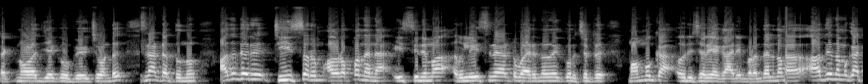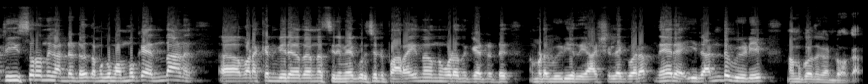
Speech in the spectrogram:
ടെക്നോളജിയൊക്കെ ഉപയോഗിച്ചുകൊണ്ട് ഇതിനകത്ത് എത്തുന്നു. അതിന്റെ ഒരു ടീസറും അതോടൊപ്പം തന്നെ ഈ സിനിമ റിലീസിനായിട്ട് വരുന്നതിനെ കുറിച്ചിട്ട് മമ്മൂക്ക ഒരു ചെറിയ കാര്യം പറയും എന്തായാലും ആദ്യം നമുക്ക് ആ ടീസർ ഒന്ന് കണ്ടിട്ട് നമുക്ക് മമ്മൂക്ക എന്താണ് വടക്കൻ വീരകഥ എന്ന സിനിമയെ കുറിച്ചിട്ട് പറയുന്നതെന്നും കൂടെ ഒന്ന് കേട്ടിട്ട് നമ്മുടെ വീഡിയോ റിയാക്ഷനിലേക്ക് വരാം. നേരെ ഈ രണ്ട് വീഡിയോയും നമുക്കൊന്ന് കണ്ടുനോക്കാം.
